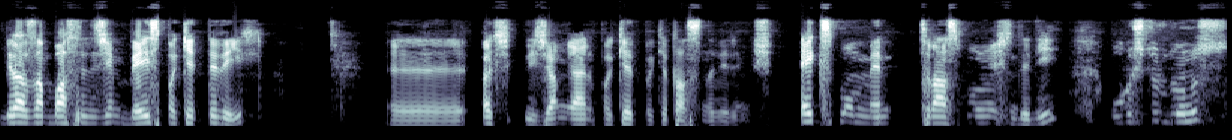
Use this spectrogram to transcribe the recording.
birazdan bahsedeceğim base pakette değil. Ee, açıklayacağım. Yani paket paket aslında verilmiş. Expon Transformation dediği oluşturduğunuz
